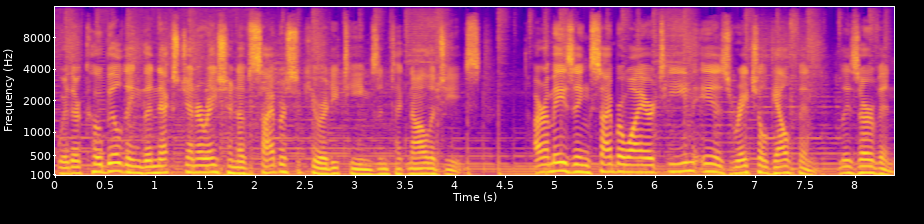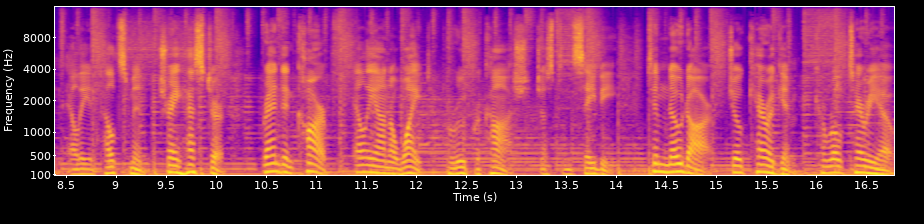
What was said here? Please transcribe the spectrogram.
where they're co building the next generation of cybersecurity teams and technologies. Our amazing Cyberwire team is Rachel Gelfand, Liz Irvin, Elliot Peltzman, Trey Hester, Brandon Karpf, Eliana White, Puru Prakash, Justin Sabie, Tim Nodar, Joe Carrigan, Carol Theriault,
